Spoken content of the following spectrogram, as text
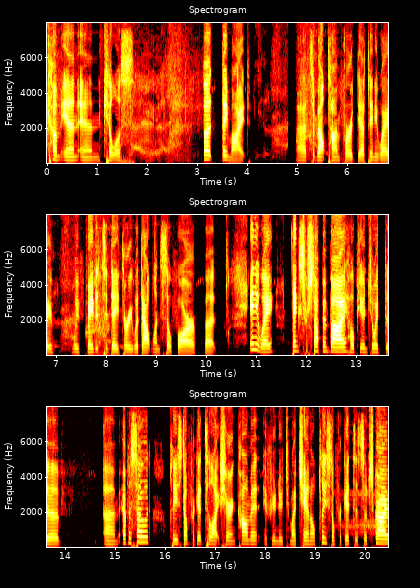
come in and kill us. But they might. Uh, it's about time for a death anyway. We've made it to day three without one so far but anyway thanks for stopping by. Hope you enjoyed the um, episode Please don't forget to like, share, and comment. If you're new to my channel, please don't forget to subscribe.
